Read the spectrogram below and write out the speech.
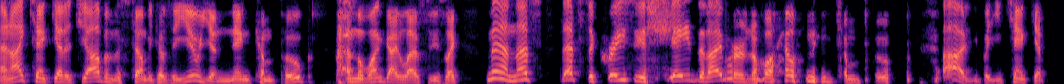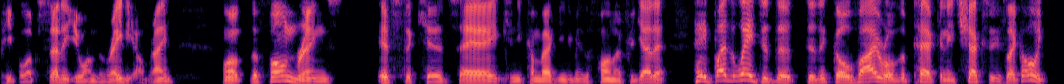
and I can't get a job in this town because of you, you nincompoop. And the one guy laughs and he's like, Man, that's that's the craziest shade that I've heard in a while, nincompoop. Ah, but you can't get people upset at you on the radio, right? Well, the phone rings. It's the kids. Hey, can you come back and give me the phone? I forget it. Hey, by the way, did the did it go viral? The pic, and he checks it. He's like, "Holy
